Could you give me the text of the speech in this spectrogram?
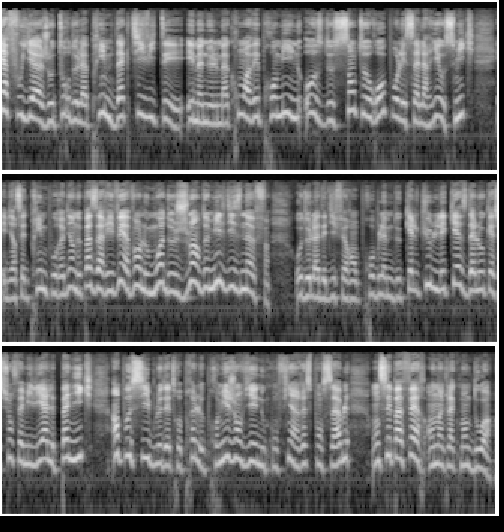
Cafouillage autour de la prime d'activité. Emmanuel Macron avait promis une hausse de 100 euros pour les salariés au SMIC. Eh bien, cette prime pourrait bien ne pas arriver avant le mois de juin 2019. Au-delà des différents problèmes de calcul, les caisses d'allocation familiale paniquent. Impossible d'être prêt le 1er janvier, nous confie un responsable. On ne sait pas faire en un claquement de doigts.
